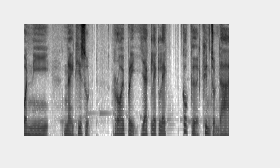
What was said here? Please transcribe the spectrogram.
วันนี้ในที่สุด รอยปริแยกเล็ก ๆ ก็เกิดขึ้นจนได้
